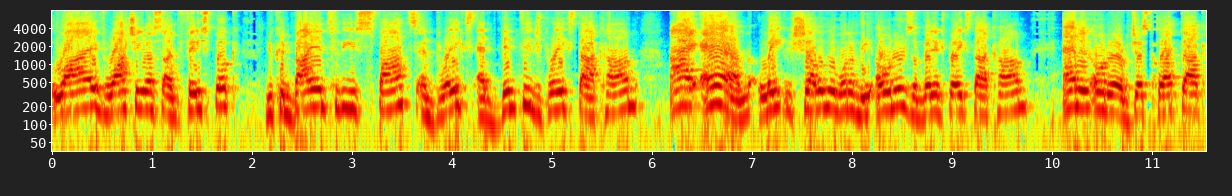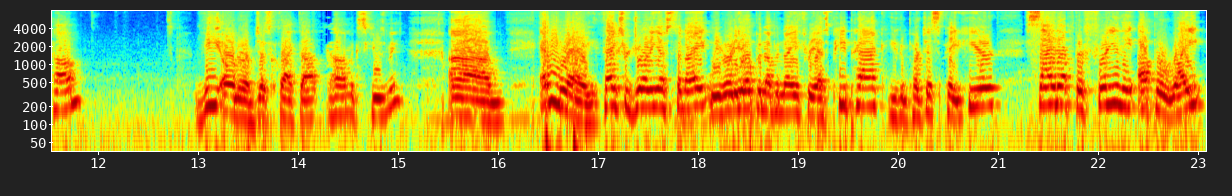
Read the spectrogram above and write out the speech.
live watching us on Facebook, you can buy into these spots and breaks at vintagebreaks.com. I am Leighton Sheldon, one of the owners of vintagebreaks.com and an owner of justcollect.com. The owner of justcollect.com, excuse me. Um, anyway, thanks for joining us tonight. We've already opened up a 93 SP pack. You can participate here. Sign up for free in the upper right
